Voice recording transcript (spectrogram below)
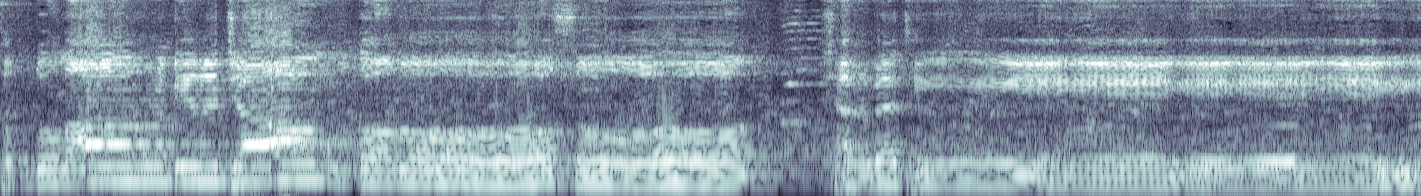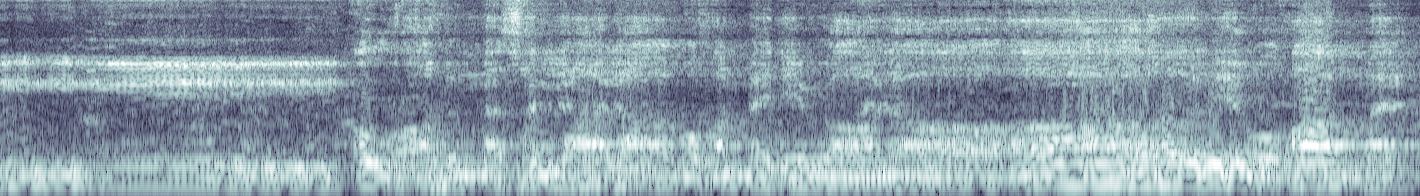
Sundular bir cam dolusu Şerbeti. Allahümme salli ala Muhammedin ve ala Ali Muhammed.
